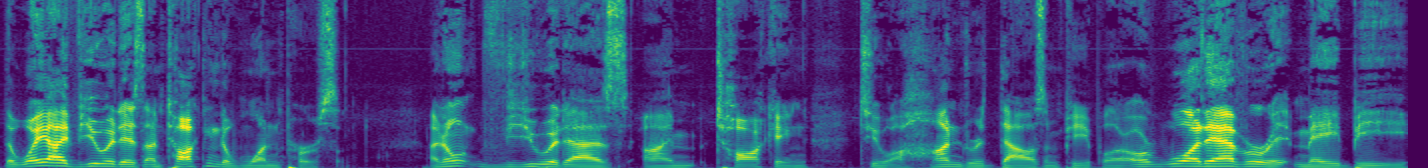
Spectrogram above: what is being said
The way I view it is I'm talking to one person. I don't view it as I'm talking to a hundred thousand people or, or whatever it may be.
